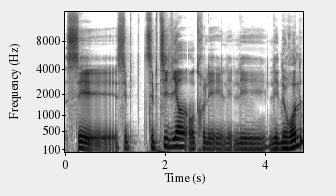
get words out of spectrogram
ces, ces, petits liens entre les, les, les neurones,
